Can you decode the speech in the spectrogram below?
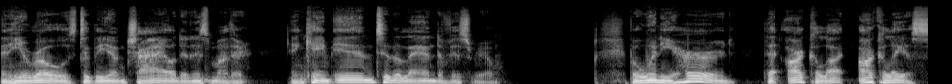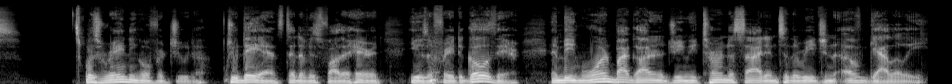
Then he arose, took the young child and his mother, and came into the land of Israel. But when he heard that Archelaus was reigning over Judah, Judea instead of his father Herod, he was afraid to go there. And being warned by God in a dream, he turned aside into the region of Galilee.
